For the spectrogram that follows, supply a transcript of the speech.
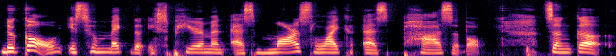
The goal is to make the experiment as Mars-like as possible。整个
